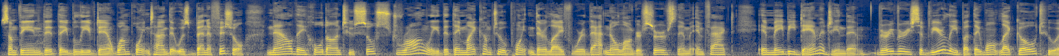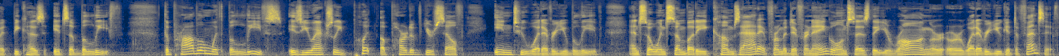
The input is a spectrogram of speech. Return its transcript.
something that they believed in at one point in time that was beneficial, now they hold on to so strongly that they might come to a point in their life where that no longer serves them. In fact, it may be damaging them very, very severely, but they won't let go to it because it's a belief. The problem with beliefs is you actually put a part of yourself into whatever you believe. And so when somebody comes at it from a different angle and says that you're wrong or, or whatever, you get defensive.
